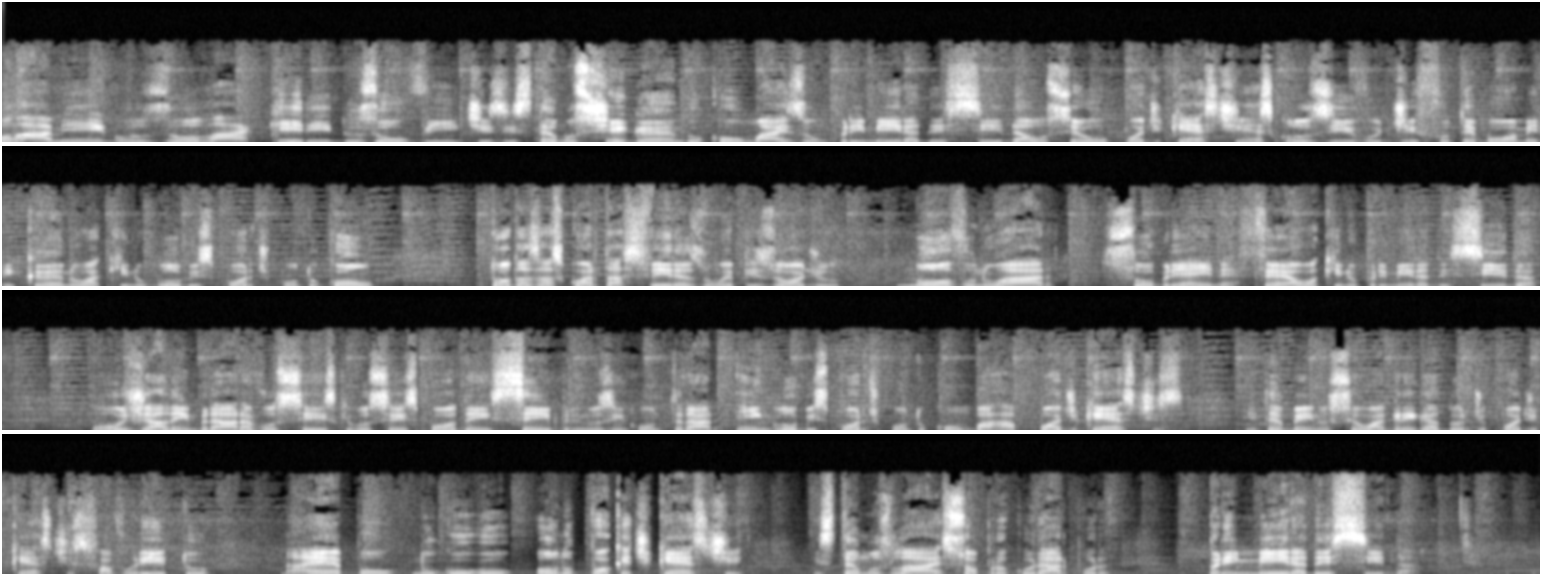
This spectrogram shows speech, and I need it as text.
Olá, amigos! Olá, queridos ouvintes! Estamos chegando com mais um Primeira Descida, o seu podcast exclusivo de futebol americano aqui no Globoesporte.com. Todas as quartas-feiras, um episódio novo no ar sobre a NFL aqui no Primeira Descida. Vou já lembrar a vocês que vocês podem sempre nos encontrar em globesport.com/podcasts e também no seu agregador de podcasts favorito, na Apple, no Google ou no Pocket Cast. Estamos lá, é só procurar por Primeira Descida.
